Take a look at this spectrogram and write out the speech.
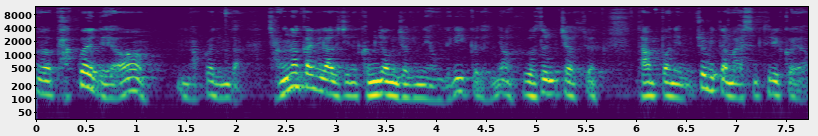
어, 바꿔야 돼요. 음, 바꿔야 됩니다. 장난감이 가지는 긍정적인 내용들이 있거든요. 그것은 저, 저 다음번에 좀 이따 말씀드릴 거예요.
